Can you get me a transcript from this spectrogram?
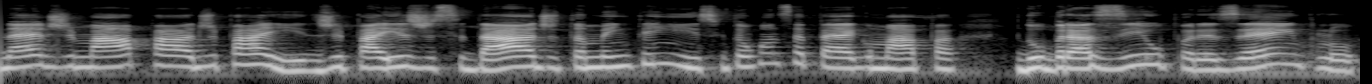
né, de mapa de país, de país de cidade, também tem isso. Então, quando você pega o mapa do Brasil, por exemplo,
